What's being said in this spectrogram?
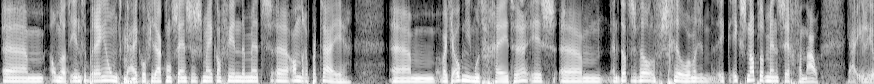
Um, om dat in te brengen, om te mm -hmm. kijken of je daar consensus mee kan vinden met uh, andere partijen. Um, wat je ook niet moet vergeten is, um, en dat is wel een verschil hoor. Want ik, ik snap dat mensen zeggen van nou, ja, jullie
